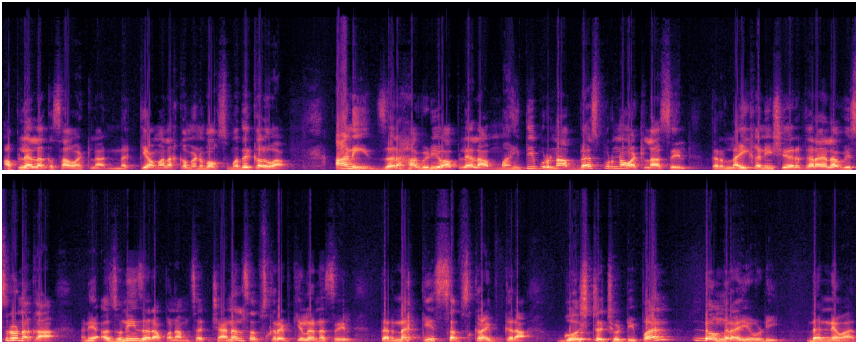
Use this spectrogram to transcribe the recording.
आपल्याला कसा वाटला नक्की आम्हाला कमेंट बॉक्समध्ये कळवा. आणि जर हा व्हिडिओ आपल्याला माहितीपूर्ण अभ्यासपूर्ण वाटला असेल तर लाईक आणि शेअर करायला विसरू नका. आणि अजूनही जर आपण आमचं चॅनल सबस्क्राईब केलं नसेल तर नक्कीच सबस्क्राईब करा. गोष्ट छोटी पण डोंगरा एवढी धन्यवाद.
